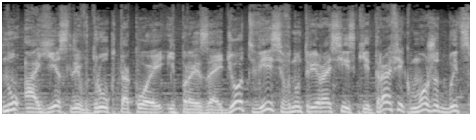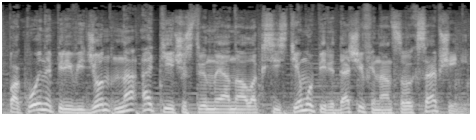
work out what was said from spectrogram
Ну а если вдруг такое и произойдет, весь внутрироссийский трафик может быть спокойно переведен на отечественный аналог систему передачи финансовых сообщений сообщений.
